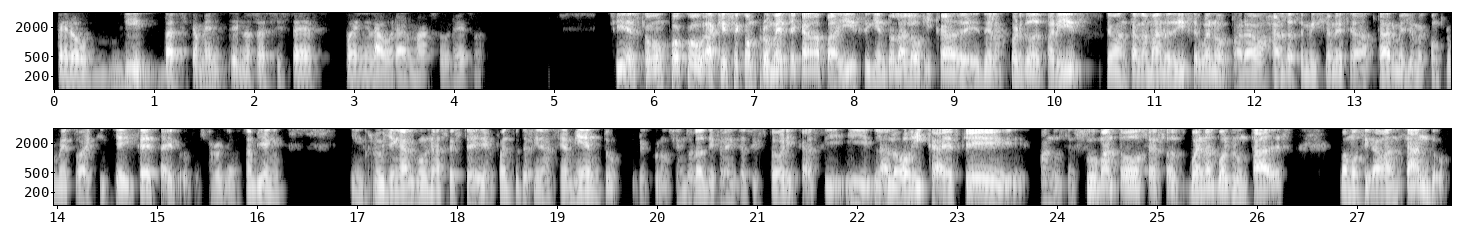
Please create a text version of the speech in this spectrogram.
pero básicamente no sé si ustedes pueden elaborar más sobre eso. Sí, es como un poco a qué se compromete cada país siguiendo la lógica del Acuerdo de París. Levanta la mano y dice, bueno, para bajar las emisiones y adaptarme, yo me comprometo a X, Y, Z y los desarrollados también incluyen algunas este, fuentes de financiamiento, reconociendo las diferencias históricas y, la lógica es que cuando se suman todas esas buenas voluntades, vamos a ir avanzando.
